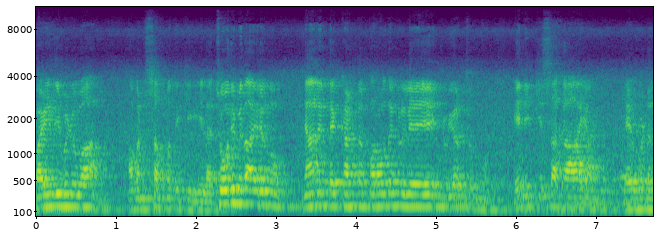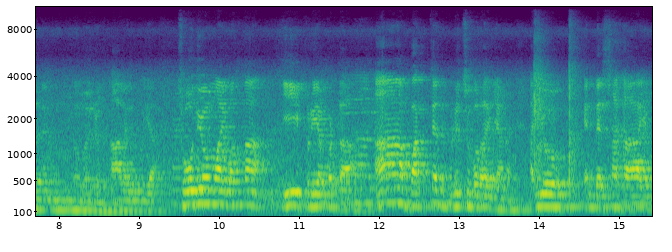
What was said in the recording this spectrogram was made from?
വഴുതി വിടുവാൻ അവൻ സമ്മതിക്കുകയില്ല. ചോദ്യം ഇതായിരുന്നു. ഞാൻ എന്റെ കണ്ണ് പർവതങ്ങളിലേക്ക് ഉയർത്തുന്നു. എനിക്ക് സഹായം എവിടെ നിന്ന് വരും? ഹാലൂയ ചോദ്യവുമായി വന്ന ഈ പ്രിയപ്പെട്ട ആ ഭക്തൻ വിളിച്ചു പറയുകയാണ് അയ്യോ എന്റെ സഹായം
